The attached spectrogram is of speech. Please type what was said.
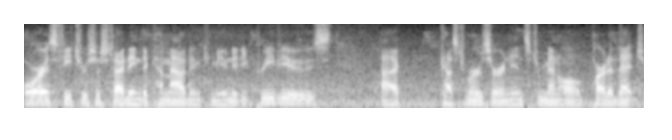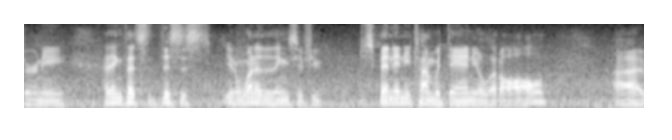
or as features are starting to come out in community previews, uh, customers are an instrumental part of that journey. I think that's, this is you know, one of the things, if you spend any time with Daniel at all, uh,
